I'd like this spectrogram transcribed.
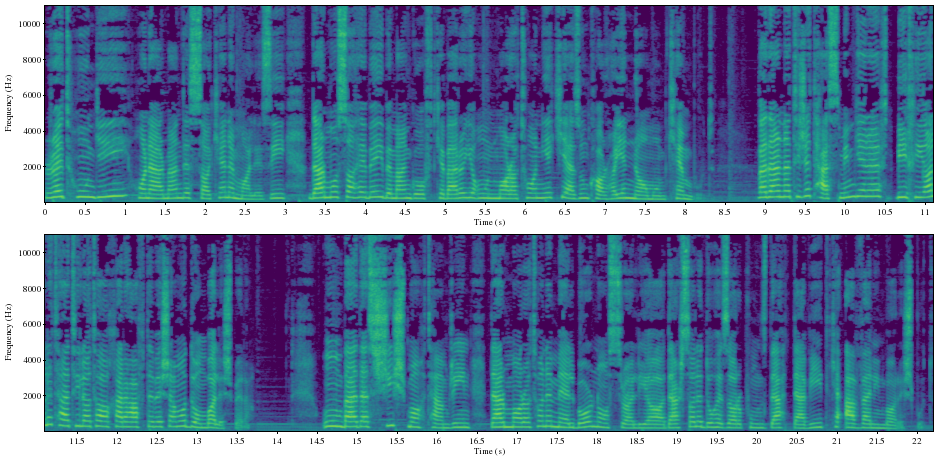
رد هونگی هنرمند ساکن مالزی در مصاحبه‌ای به من گفت که برای اون ماراتون یکی از اون کارهای ناممکن بود و در نتیجه تصمیم گرفت بیخیال تعطیلات آخر هفته بشم و دنبالش برم. اون بعد از 6 ماه تمرین در ماراتون ملبورن استرالیا در سال 2015 دوید که اولین بارش بود.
